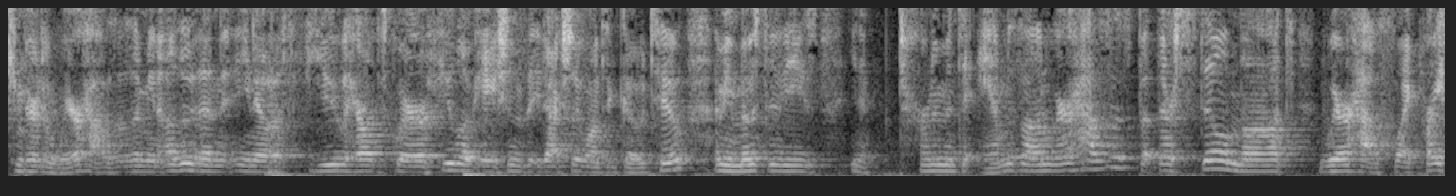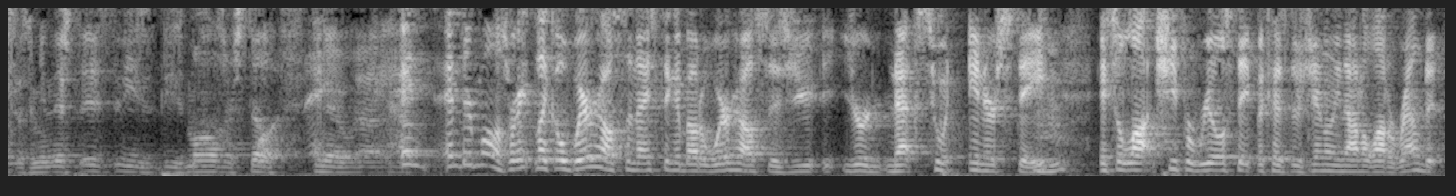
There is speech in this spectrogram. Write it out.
compared to warehouses. I mean, other than you know a few Herald Square, a few locations that you'd actually want to go to. I mean, most of these you know turn them into Amazon warehouses, but they're still not warehouse like prices. I mean, there's, these these malls are still you know. Uh, And and they're malls, right? Like a warehouse. The nice thing about a warehouse is you you're next to an interstate. It's a lot cheaper real estate because there's generally not a lot around it.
